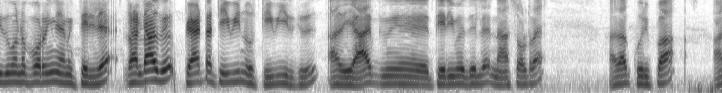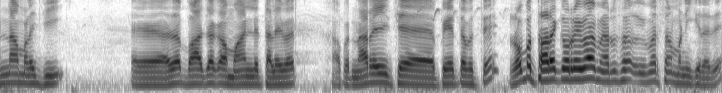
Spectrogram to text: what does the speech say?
இது பண்ண போகிறீங்கன்னு எனக்கு தெரியல. ரெண்டாவது பேட்டா டிவின்னு ஒரு டிவி இருக்குது. அது யாருக்கு தெரியுமே தெரியல. நான் சொல்கிறேன் அதான் குறிப்பாக அண்ணாமலைஜி அதான் பாஜக மாநில தலைவர். அப்புறம் நிறைய சே பேத்த பற்றி ரொம்ப தரக்குறைவாக விமர்சனம் விமர்சனம் பண்ணிக்கிறாரு.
